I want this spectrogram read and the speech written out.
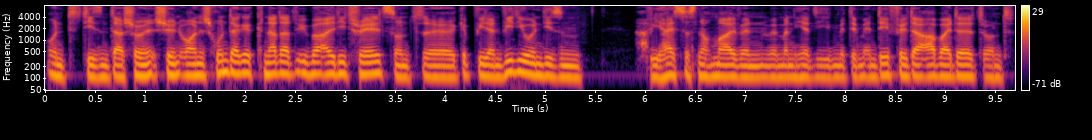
und die sind da schon schön ordentlich runtergeknattert über all die Trails und äh, gibt wieder ein Video in diesem, ah, wie heißt das nochmal, wenn, wenn man hier die mit dem ND-Filter arbeitet und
